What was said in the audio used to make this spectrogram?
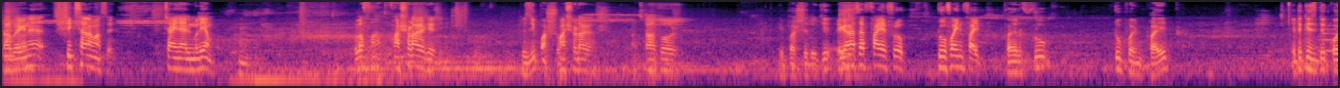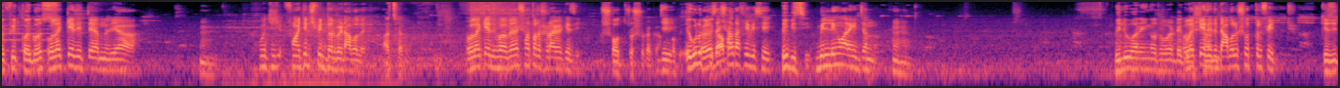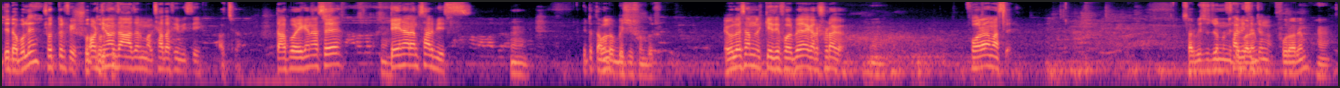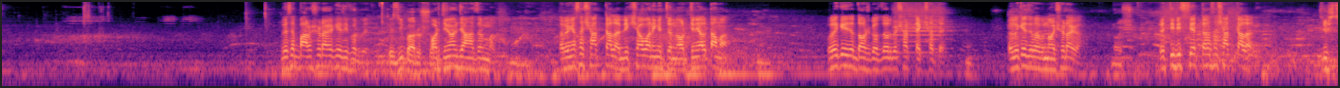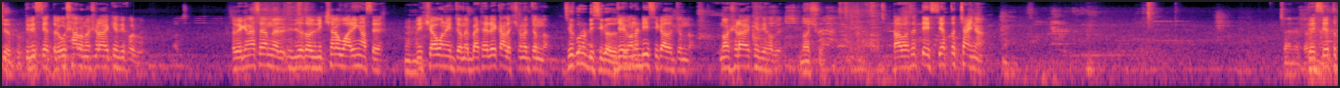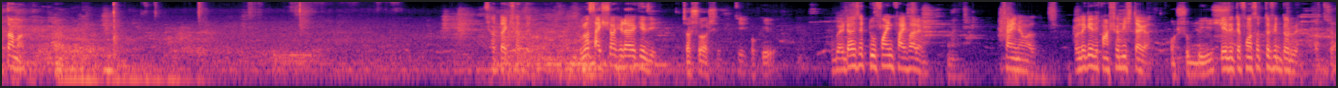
তারপর এখানে সিক্স আরাম আছে। China aluminium. ওগুলো পাঁচশো টাকা কেজি। কেজি পাঁচশো? পাঁচশো টাকা। তারপর এই পাশে দেখি। এখানে আছে fireproof two point five fireproof two point five এটা কেজিতে কয় ফিট কয় গজ? ওগুলো কেজিতে আপনার ইয়া পঁচিশ পঁয়ত্রিশ ফিট ধরবে ডাবলে আচ্ছা। ওগুলো কেজি হবে সতেরোশো টাকা কেজি। সতেরোশো টাকা। এগুলো সাদা পিভিসি পিবিসি বিল্ডিং ওয়ারিংয়ের জন্য। হুম হুম। বিলু ওয়ারিং অথবা কেজিতে ডাবল সত্তর ফিট কেজিতে ডাবলে সত্তর ফিট 70 অরিজিনাল। জাহাজের মাল সাদা পিভিসি আচ্ছা। তারপর এখানে আছে টেন আর সার্ভিস হুম। এটা তো আমরা বেশি সুন্দর। এগুলো আছে আপনার কেজি পড়বে এগারোশো টাকা। হুম। ফোর আর্ম আছে। সার্ভিসের জন্য নিতে পারেন? ফোর আর হ্যাঁ। বারোশো টাকা কেজি পড়বে। কেজি বারোশো। অরিজিনাল জাহাজের মাল। তারপর এখানে সাত কালার রিক্সা ওয়ারিংয়ের জন্য অরিজিনাল তামা। ওগুলো কেজি দশ গজ ধরবে ষাটটা একসাথে। ওগুলো কেজি পাবে নয়শো টাকা। নয়শো। তিরিশ ছিয়াত্তর আছে সাত কালার ত্রিশ ছিয়াত্তর? তিরিশ ছিয়াত্তর ও সাড়ে নয়শো টাকা কেজি পড়বে। আচ্ছা। তবে এখানে আছে আপনার যত রিক্সার ওয়ারিং আছে। রিক্সা ওয়ারিংয়ের জন্য ব্যাটারি কালেকশনের জন্য। যে কোনো ডিসি কাজ যে কোনো ডিসি কাজের জন্য নয়শো টাকা কেজি হবে। নয়শো। তারপর আছে তেইশ ছিয়াত্তর চাইনা তেইশ ছিয়াত্তর তামা। সাতটা একসাথে। ওগুলো চারশো আশি টাকা কেজি। চারশো আশি। জি। ওকে এটা হচ্ছে two point five R M China মাল। ওগুলো কেজি পাঁচশো বিশ টাকা। পাঁচশো বিশ। কেজিতে পঁচাত্তর ফিট ধরবে। আচ্ছা।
